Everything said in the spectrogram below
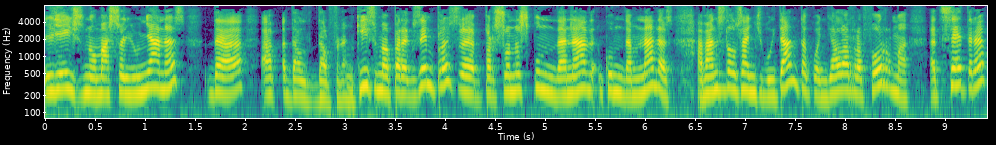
lleis no massa llunyanes de, a, del, del franquisme, per exemple, eh, persones condemnades abans dels anys 80, quan hi ha la reforma, etc,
